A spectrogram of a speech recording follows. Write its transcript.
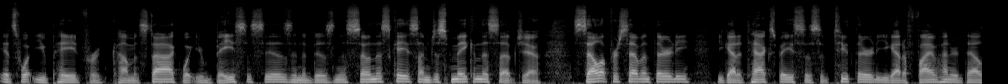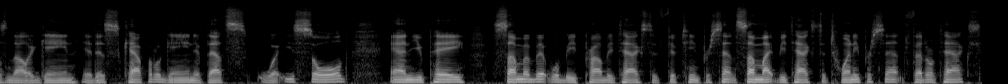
it's what you paid for common stock, what your basis is in the business. So in this case, I'm just making this up, Joe. Sell it for 730. You got a tax basis of 230. You got a $500,000 gain. It is capital gain if that's what you sold, and you pay. Some of it will be probably taxed at 15%. Some might be taxed at 20% federal tax.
